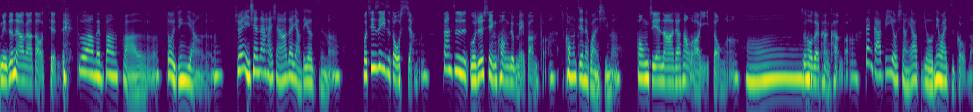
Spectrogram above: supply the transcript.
你真的要跟他道歉呢？对啊，没办法了，都已经养了。所以你现在还想要再养第二只吗？我其实一直都想，但是我觉得现况就没办法，空间的关系吗？空间啊，加上我要移动啊。哦，之后再看看吧。但嘎比有想要有另外一只狗吗？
